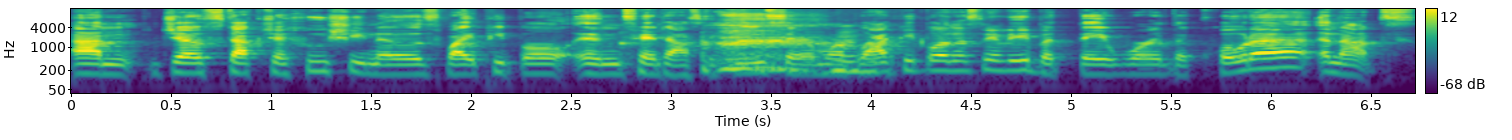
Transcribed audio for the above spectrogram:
um, Joe stuck to who she knows. White people in Fantastic Beasts, there are more black people in this movie, but they were the quota, and that's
